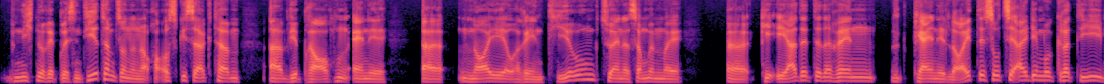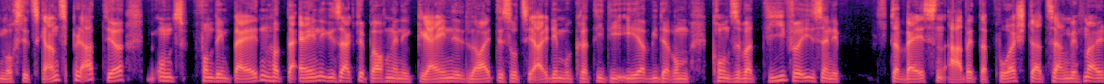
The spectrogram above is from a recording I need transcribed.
nicht nur repräsentiert haben, sondern auch ausgesagt haben, äh, wir brauchen eine äh, neue Orientierung zu einer, sagen wir mal, äh, geerdeteren kleine Leute Sozialdemokratie, ich mache es jetzt ganz platt, ja. Und von den beiden hat der eine gesagt, wir brauchen eine kleine Leute Sozialdemokratie, die eher wiederum konservativer ist, eine der weißen Arbeitervorstadt, sagen wir mal,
